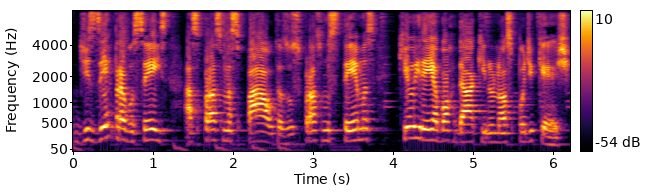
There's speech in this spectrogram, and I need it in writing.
dizer para vocês as próximas pautas, os próximos temas que eu irei abordar aqui no nosso podcast.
